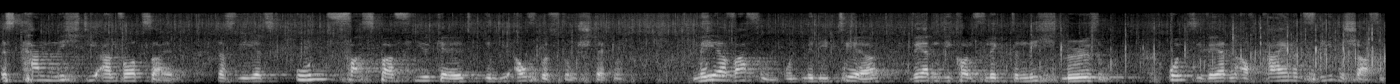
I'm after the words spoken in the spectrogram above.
Es kann nicht die Antwort sein, dass wir jetzt unfassbar viel Geld in die Aufrüstung stecken. Mehr Waffen und Militär werden die Konflikte nicht lösen. Und sie werden auch keinen Frieden schaffen.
